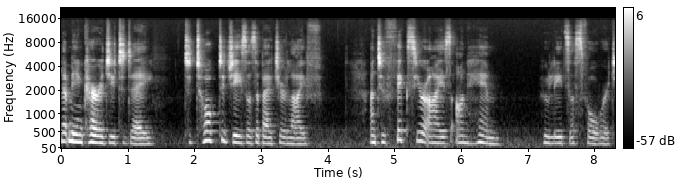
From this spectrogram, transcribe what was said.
Let me encourage you today to talk to Jesus about your life and to fix your eyes on Him who leads us forward.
